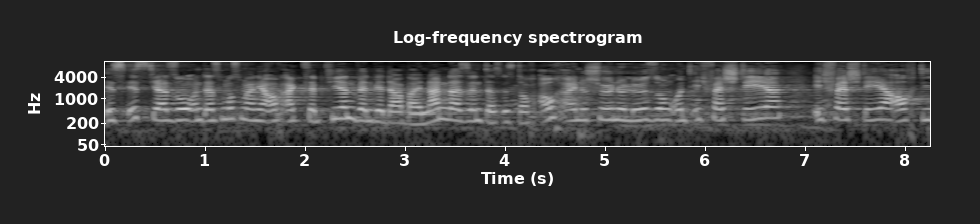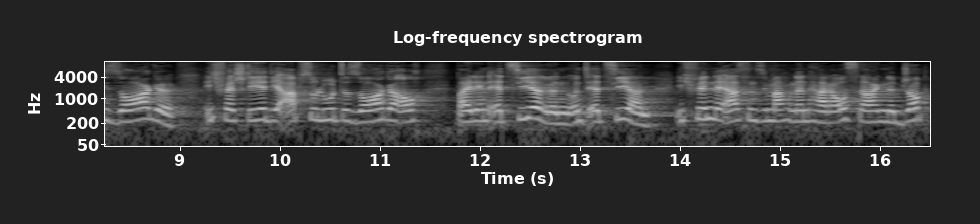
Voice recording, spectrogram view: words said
es ist ja so, und das muss man ja auch akzeptieren, wenn wir da beieinander sind. Das ist doch auch eine schöne Lösung. Und ich verstehe, ich verstehe auch die Sorge. Ich verstehe die absolute Sorge auch bei den Erzieherinnen und Erziehern. Ich finde erstens, sie machen einen herausragenden Job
